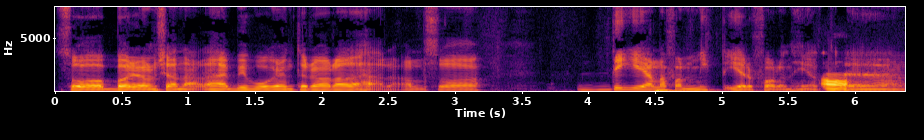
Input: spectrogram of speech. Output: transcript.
Så börjar de känna, nej vi vågar inte röra det här. Alltså, det är i alla fall mitt erfarenhet. Ja. Eh,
